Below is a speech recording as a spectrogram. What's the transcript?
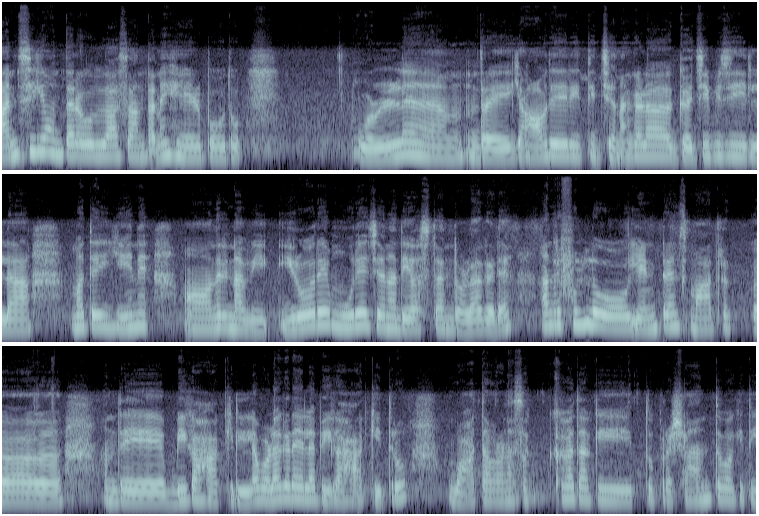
ಮನಸ್ಸಿಗೆ ಒಂಥರ ಉಲ್ಲಾಸ ಅಂತಲೇ ಹೇಳ್ಬಹುದು. ಒಳ್ಳೆ, ಅಂದರೆ ಯಾವುದೇ ರೀತಿ ಜನಗಳ ಗಜಿಬಿಜಿ ಇಲ್ಲ. ಮತ್ತು ಏನೇ ಅಂದರೆ ನಾವು ಇರೋರೆ ಮೂರೇ ಜನ ದೇವಸ್ಥಾನದೊಳಗಡೆ, ಅಂದರೆ ಫುಲ್ಲು ಎಂಟ್ರೆನ್ಸ್ ಮಾತ್ರ ಅಂದರೆ ಬೀಗ ಹಾಕಿರಲಿಲ್ಲ. ಒಳಗಡೆ ಎಲ್ಲ ಬೀಗ ಹಾಕಿದ್ರು. ವಾತಾವರಣ ಸಖತ್ತಾಗಿ ಇತ್ತು, ಪ್ರಶಾಂತವಾಗಿತ್ತು.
